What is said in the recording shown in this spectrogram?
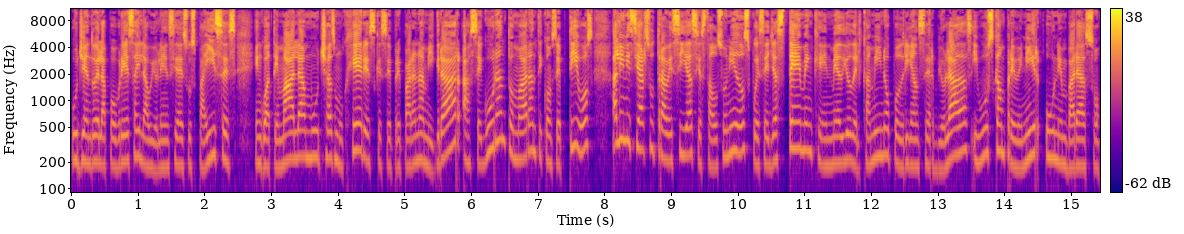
huyendo de la pobreza y la violencia de sus países. En Guatemala, muchas mujeres que se preparan a migrar aseguran tomar anticonceptivos al iniciar su travesía hacia Estados Unidos pues ellas temen que en medio del camino podrían ser violadas y buscan prevenir un embarazo.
